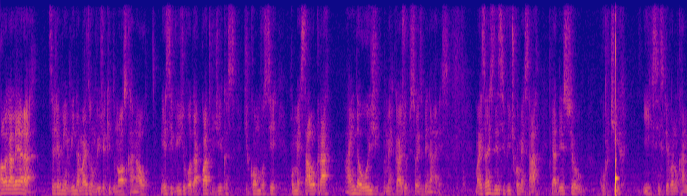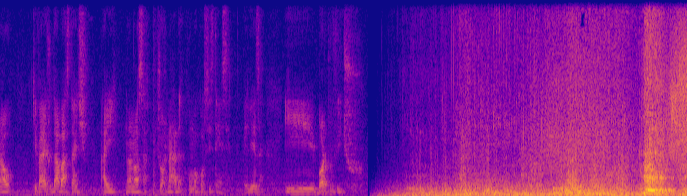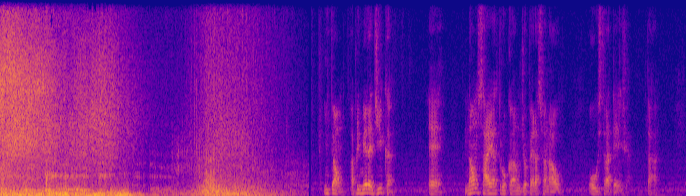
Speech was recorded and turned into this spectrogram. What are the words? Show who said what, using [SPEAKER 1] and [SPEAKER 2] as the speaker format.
[SPEAKER 1] Fala galera, seja bem-vindo a mais um vídeo aqui do nosso canal. Nesse vídeo eu vou dar quatro dicas de como você começar a lucrar ainda hoje no mercado de opções binárias. Mas antes desse vídeo começar, já deixe seu curtir e se inscreva no canal que vai ajudar bastante aí na nossa jornada rumo à consistência, beleza? E bora pro vídeo. Então, a primeira dica é não saia trocando de operacional ou estratégia, tá?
